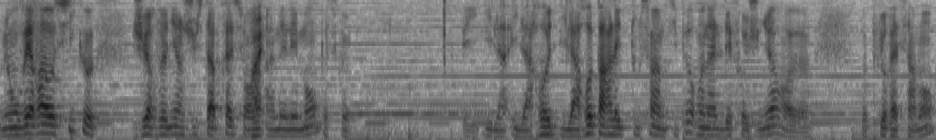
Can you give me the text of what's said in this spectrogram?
Mais on verra aussi que je vais revenir juste après sur un, élément parce que il a, il, a il a reparlé de tout ça un petit peu, Ronald Defoe Jr. plus récemment.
